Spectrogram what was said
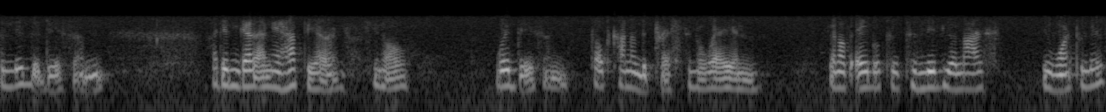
to live with this. And I didn't get any happier, you know, with this, and felt kind of depressed in a way, and you're not able to to live your life you want to live.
